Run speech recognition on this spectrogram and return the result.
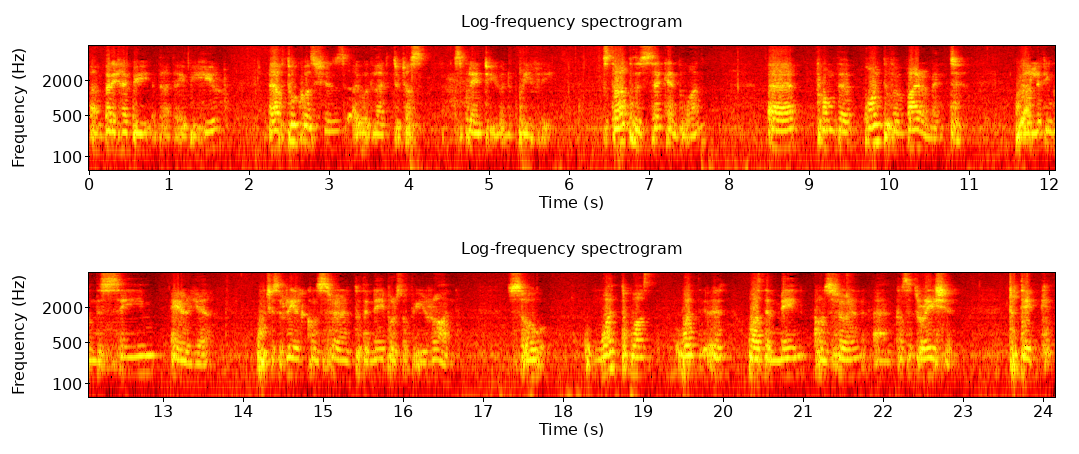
I'm very happy that I be here. I have two questions I would like to just explain to you briefly. Start with the second one. Uh, from the point of environment, we are living on the same area, which is a real concern to the neighbors of Iran. So, what was what uh, was the main concern and consideration to take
